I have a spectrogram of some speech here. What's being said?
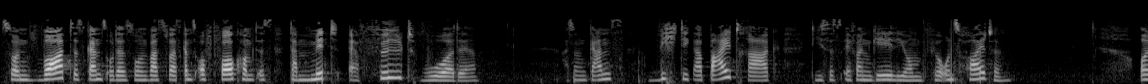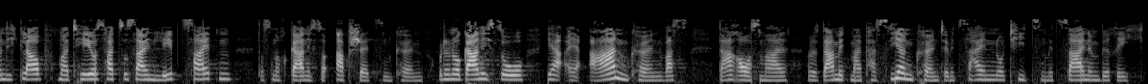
So ein Wort, das ganz, oder so was, was ganz oft vorkommt, ist, damit erfüllt wurde. Also ein ganz wichtiger Beitrag dieses Evangelium für uns heute. Und ich glaube, Matthäus hat zu seinen Lebzeiten das noch gar nicht so abschätzen können oder noch gar nicht so ja, erahnen können, was daraus mal oder damit mal passieren könnte mit seinen Notizen, mit seinem Bericht.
